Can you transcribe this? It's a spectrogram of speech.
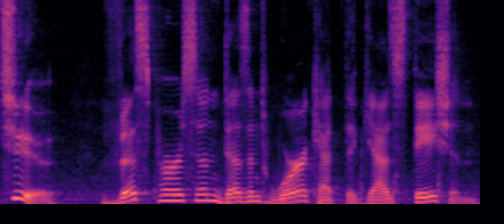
2. This person doesn't work at the gas station.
